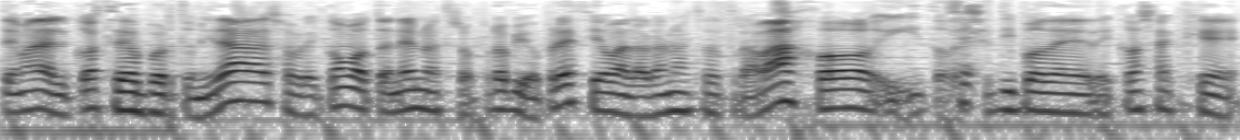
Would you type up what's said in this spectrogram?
tema del coste de oportunidad, sobre cómo tener nuestro propio precio, valorar nuestro trabajo y todo ese tipo de, cosas que,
